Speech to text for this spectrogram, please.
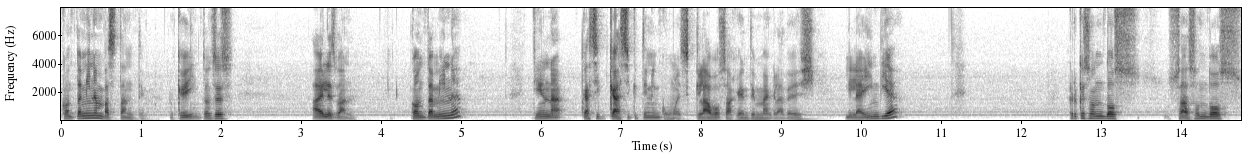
contaminan bastante. ¿Ok? Entonces, ahí les van. Contamina, tienen a, casi casi que tienen como esclavos a gente en Bangladesh y la India. Creo que son dos, o sea, son dos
